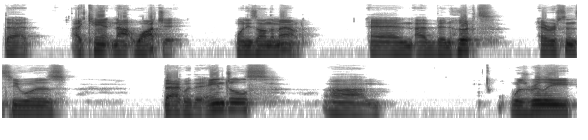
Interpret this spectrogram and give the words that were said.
that I can't not watch it when he's on the mound and I've been hooked ever since he was back with the Angels. Um, was really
